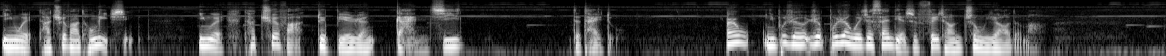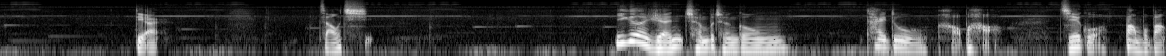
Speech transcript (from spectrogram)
因为他缺乏同理心，因为他缺乏对别人感激的态度。而你不认认不认为这三点是非常重要的吗？第二，早起。一个人成不成功，态度好不好，结果棒不棒？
